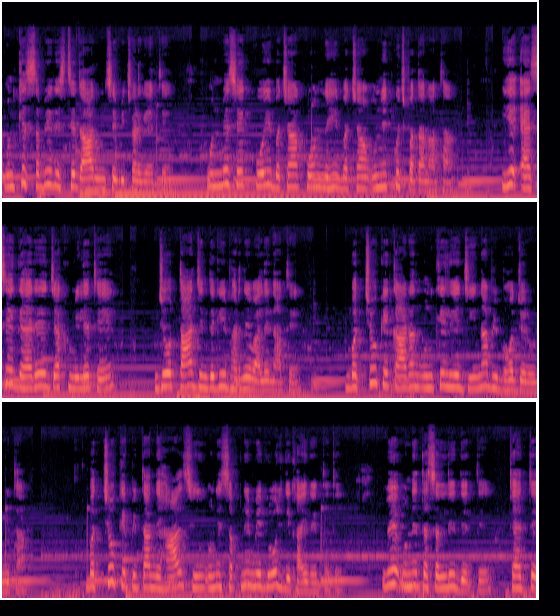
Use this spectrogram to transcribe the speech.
उनके सभी रिश्तेदार उनसे बिछड़ गए थे। उनमें से कोई बचा, कौन नहीं बचा, उन्हें कुछ पता ना था। ये ऐसे गहरे जख्म मिले थे जो ताज ज़िंदगी भरने वाले ना थे। बच्चों के कारण उनके लिए जीना भी बहुत ज़रूरी था। बच्चों के पिता निहाल सिंह उन्हें सपने में रोज़ दिखाई देते थे। वे उन्हें तसल्ली देते, कहते,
